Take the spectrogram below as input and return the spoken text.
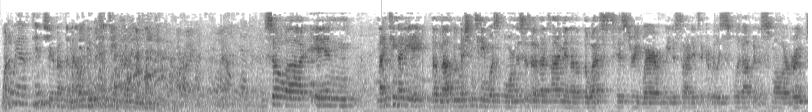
Why don't we have Tim share about the Malibu Mission Team formed and planted? So uh, in 1998, the Malibu Mission Team was formed. This is a, a time in uh, the West history where we decided to really split up into smaller groups.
